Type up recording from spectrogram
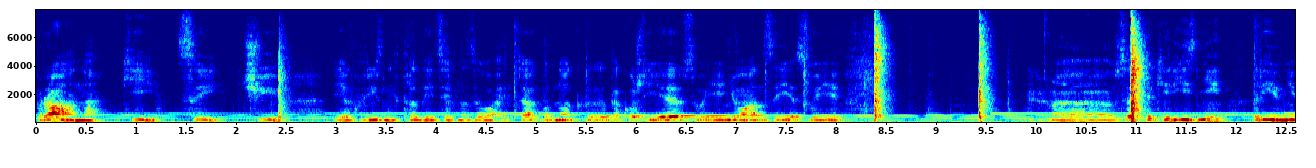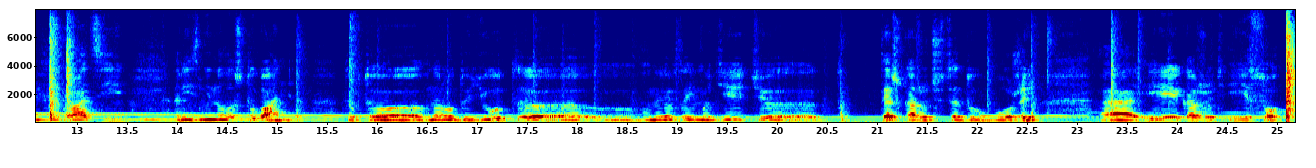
прана, кі, ци, чі, як в різних традиціях називають. Так? Однак е, також є свої нюанси, є свої е, все ж таки різні рівні вібрації, різні налаштування. Тобто в народу ют е, вони взаємодіють, е, теж кажуть, що це дух Божий, е, і кажуть. Єсот.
